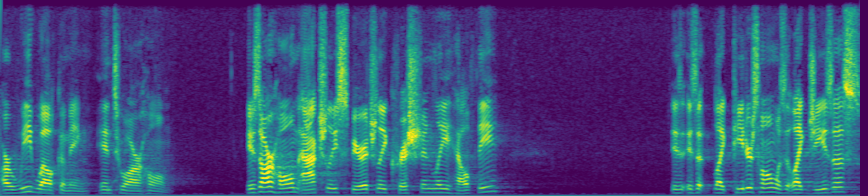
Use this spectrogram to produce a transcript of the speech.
are we welcoming into our home? Is our home actually spiritually, Christianly healthy? Is, is it like Peter's home? Was it like Jesus?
